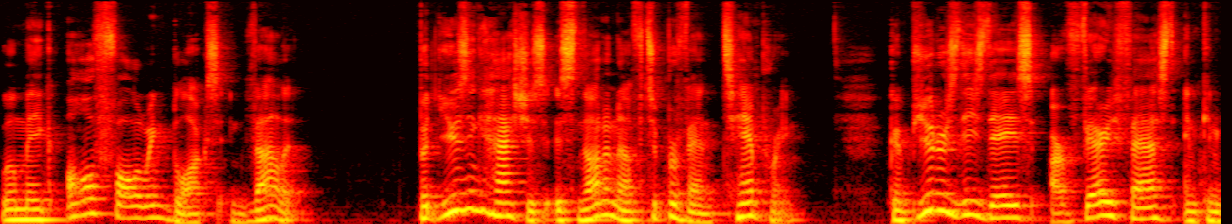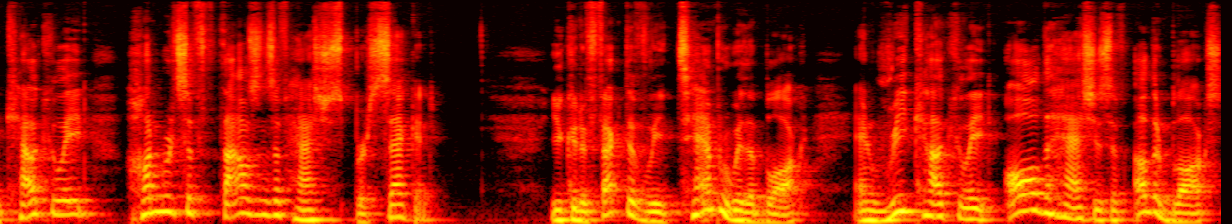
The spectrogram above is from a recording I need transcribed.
will make all following blocks invalid. But using hashes is not enough to prevent tampering. Computers these days are very fast and can calculate hundreds of thousands of hashes per second. You could effectively tamper with a block and recalculate all the hashes of other blocks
